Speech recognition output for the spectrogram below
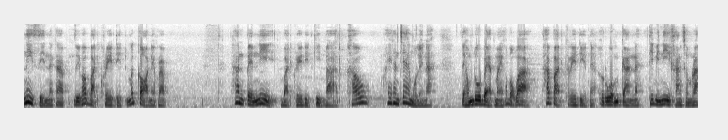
หนี้สินนะครับ โดยเฉพาะบัตรเครดิตเมื่อก่อนเนี่ยครับ ท่านเป็นหนี้บัตรเครดิตกี่บาทเขาให้ท่านแจ้งหมดเลยนะ แต่ผมดูแบบใหม่เขาบอกว่าถ้าบัตรเครดิตเนี่ยรวมกันนะที่มีหนี้ค้างชำระ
